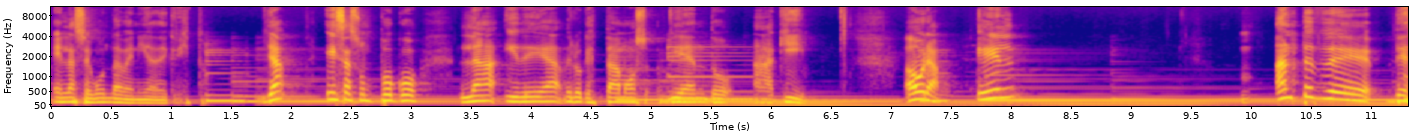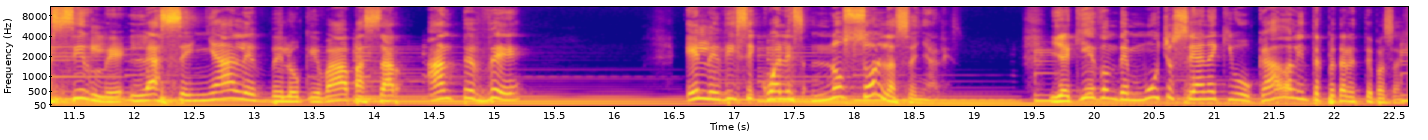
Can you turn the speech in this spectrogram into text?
en la segunda venida de Cristo. ¿Ya? Esa es un poco la idea de lo que estamos viendo aquí. Ahora, él, antes de decirle las señales de lo que va a pasar antes de, él le dice cuáles no son las señales. Y aquí es donde muchos se han equivocado al interpretar este pasaje.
